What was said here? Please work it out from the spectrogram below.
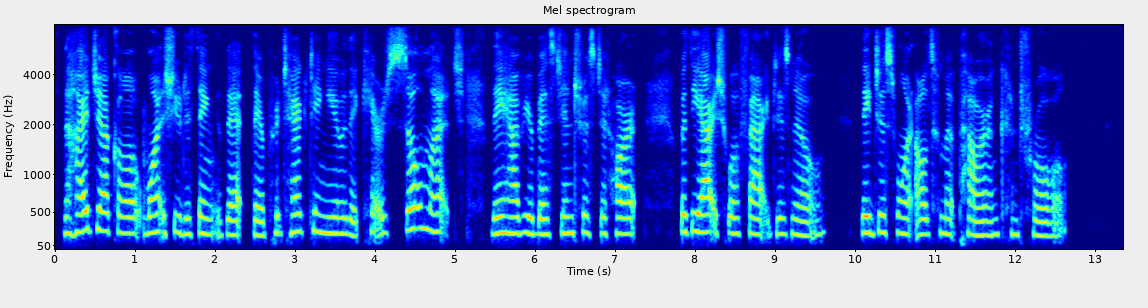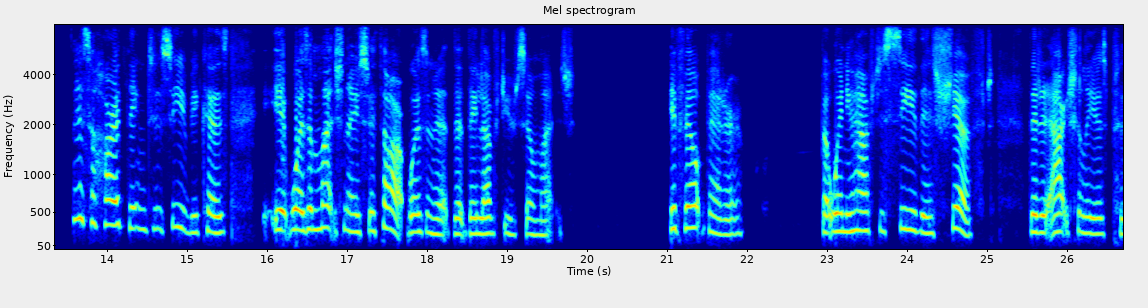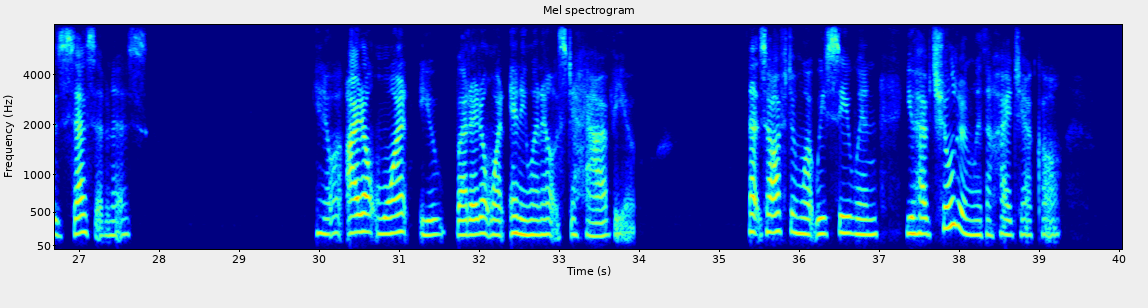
The hijackal wants you to think that they're protecting you, they care so much, they have your best interest at heart, but the actual fact is no, they just want ultimate power and control. It's a hard thing to see because it was a much nicer thought, wasn't it, that they loved you so much? It felt better. But when you have to see this shift, that it actually is possessiveness. You know, I don't want you, but I don't want anyone else to have you. That's often what we see when you have children with a hijackal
